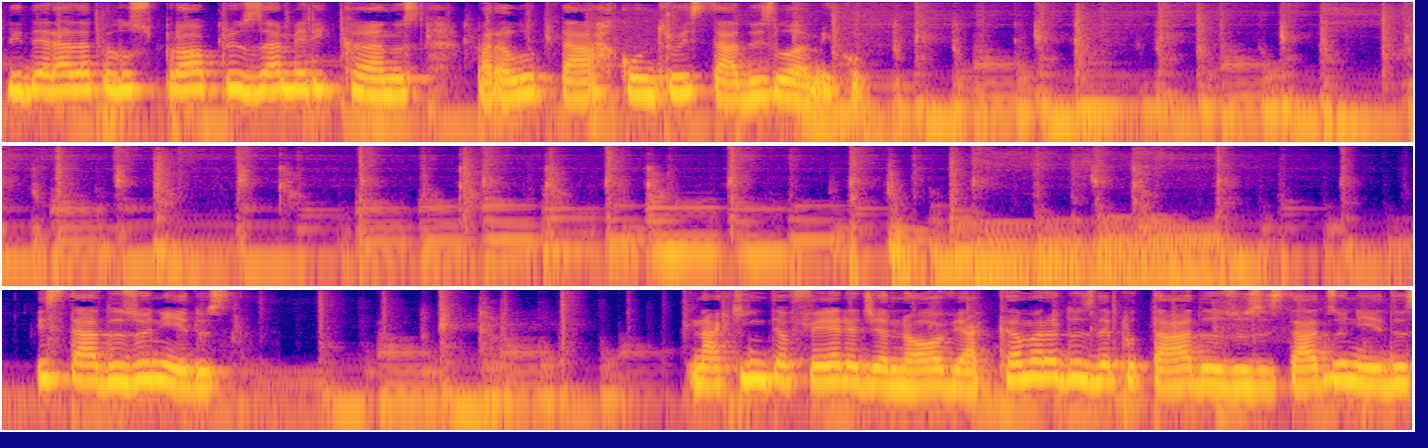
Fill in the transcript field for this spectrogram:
liderada pelos próprios americanos para lutar contra o Estado Islâmico. Estados Unidos. Na quinta-feira, dia 9, a Câmara dos Deputados dos Estados Unidos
